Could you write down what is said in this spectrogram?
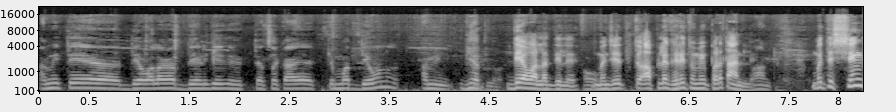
आम्ही ते देवाला देणगी त्याचं काय किंमत देऊन आम्ही घेतलं. देवाला दिलंय. हो. म्हणजे तो आपल्या घरी तुम्ही परत आणले आणलं. मग ते शेंग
